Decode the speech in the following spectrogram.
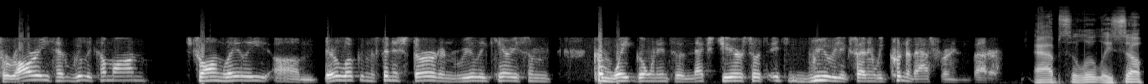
Ferraris had really come on strong lately. Um, they're looking to finish third and really carry some some weight going into the next year. So it's it's really exciting. We couldn't have asked for anything better. Absolutely. So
